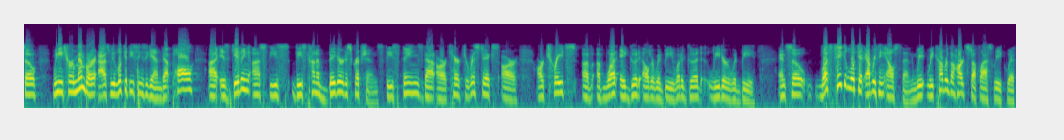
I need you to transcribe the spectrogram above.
so we need to remember as we look at these things again that Paul uh, is giving us these these kind of bigger descriptions, these things that are characteristics, are are traits of, of what a good elder would be, what a good leader would be. And so let's take a look at everything else then. We we covered the hard stuff last week with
